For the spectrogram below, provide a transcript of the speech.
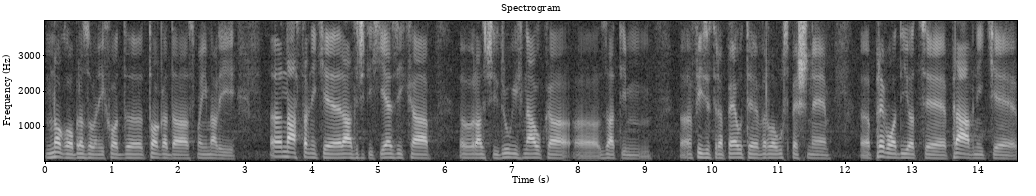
mnogo obrazovanih od e, toga da smo imali e, nastavnike različitih jezika, e, različitih drugih nauka, zatim fizioterapeute, vrlo uspešne, prevodioce, pravnike,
